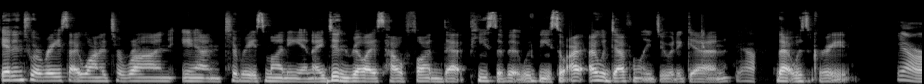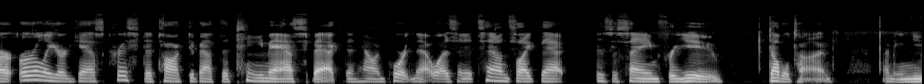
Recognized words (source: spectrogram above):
get into a race I wanted to run and to raise money. And I didn't realize how fun that piece of it would be. So I, I would definitely do it again. Yeah. That was great. Yeah, our earlier guest, Krista, talked about the team aspect and how important that was. And it sounds like that is the same for you, double time. I mean, you.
